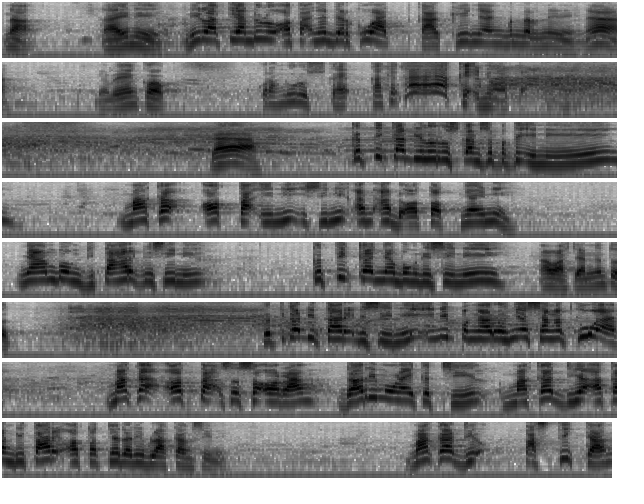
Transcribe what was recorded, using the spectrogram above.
nah, nah ini, ini latihan dulu otaknya biar kuat, kakinya yang bener nih. Nah, yang bengkok, kurang lurus kayak kakek kakek ini otak. Nah, ketika diluruskan seperti ini, maka otak ini di sini kan ada ototnya ini. Nyambung ditarik di sini. Ketika nyambung di sini, awas jangan ngentut. Ketika ditarik di sini, ini pengaruhnya sangat kuat. Maka otak seseorang dari mulai kecil, maka dia akan ditarik ototnya dari belakang sini. Maka dipastikan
